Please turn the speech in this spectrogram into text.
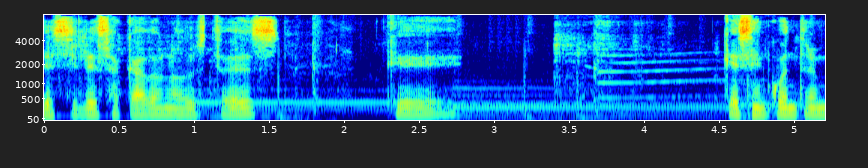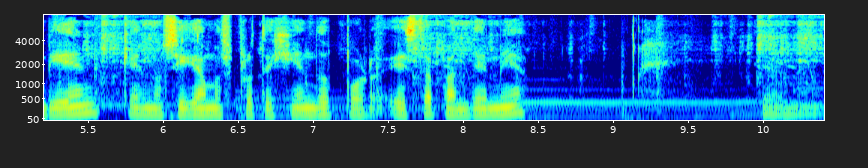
decirles a cada uno de ustedes que, que se encuentren bien, que nos sigamos protegiendo por esta pandemia. Em,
